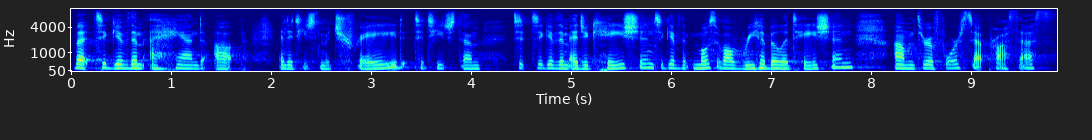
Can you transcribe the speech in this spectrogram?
but to give them a hand up and to teach them a trade, to teach them, to, to give them education, to give them, most of all, rehabilitation um, through a four step process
